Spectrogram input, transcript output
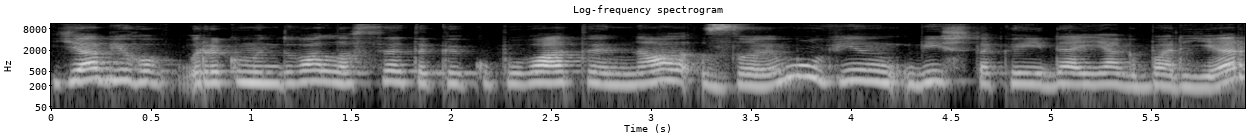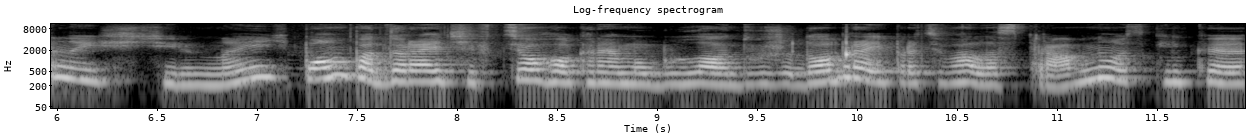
Я б його рекомендувала все-таки купувати на зиму. Він більш такий йде як бар'єрний, щільний. Помпа, до речі, в цього крему була дуже добра і працювала справно, оскільки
